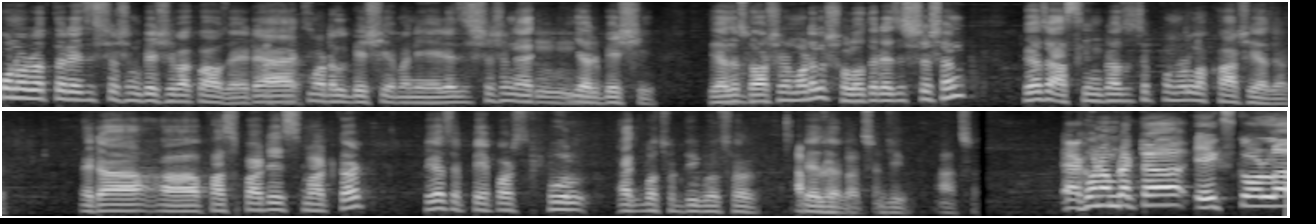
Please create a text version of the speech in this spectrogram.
পনেরোতে রেজিস্ট্রেশন বেশিরভাগ পাওয়া যায়। আচ্ছা, এটা এক মডেল বেশি মানে রেজিস্ট্রেশন এক ইয়ার বেশি। দুই হাজার দশের মডেল ষোলোতে রেজিস্ট্রেশন ঠিক আছে? আস্কিং প্রাইস হচ্ছে পনেরো লক্ষ আশি হাজার। এটা ফার্স্ট পার্টি স্মার্ট কার্ড ঠিক আছে? পেপারস ফুল এক বছর দুই বছর পেয়ে যাবেন। জি। আচ্ছা। এখন আমরা একটা এক্স করলা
